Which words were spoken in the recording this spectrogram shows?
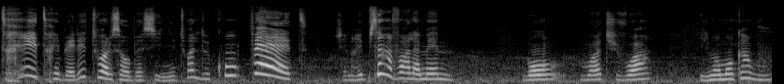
Très très belle étoile, ça. Oh, bah, c'est une étoile de compète J'aimerais bien avoir la même. Bon, moi, tu vois, il m'en manque un bout.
